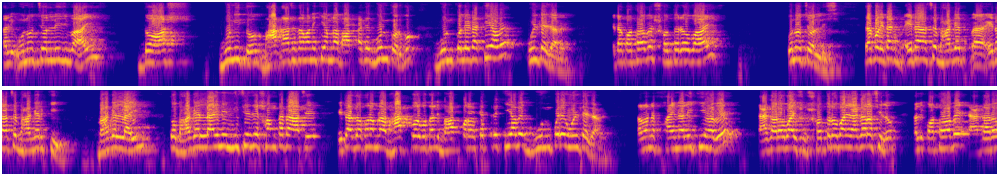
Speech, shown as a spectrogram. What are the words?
তাহলে উনচল্লিশ বাই দশ গুণিত ভাগ আছে তার মানে কি আমরা ভাগটাকে গুণ করব। গুণ করলে এটা কি হবে? উল্টে যাবে। এটা কত হবে সতেরো বাই উনচল্লিশ। দেখো এটা এটা আছে ভাগের এটা আছে ভাগের কি? ভাগের লাইন। তো ভাগের লাইনের নিচে যে সংখ্যাটা আছে, এটা যখন আমরা ভাগ করব, তাহলে ভাগ করার ক্ষেত্রে কি হবে? গুণ করে উল্টে যাবে। তার মানে ফাইনালি কি হবে? এগারো বাই সতেরো বাই এগারো ছিল। তাহলে কত হবে? এগারো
